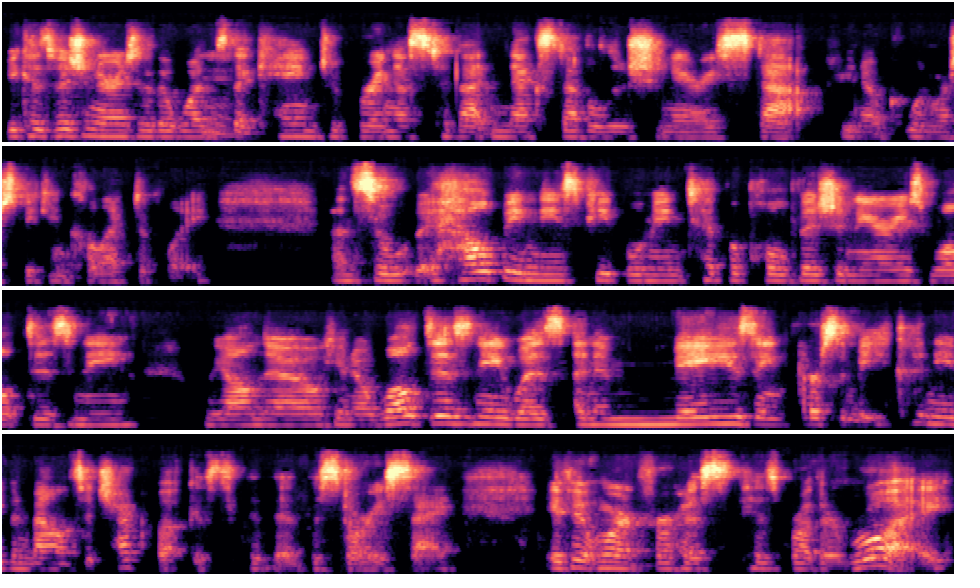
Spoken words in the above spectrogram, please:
because visionaries are the ones mm. that came to bring us to that next evolutionary step. You know, when we're speaking collectively. And so helping these people, I mean, typical visionaries, Walt Disney, we all know, you know, Walt Disney was an amazing person, but he couldn't even balance a checkbook, as the, the stories say. If it weren't for his, his brother Roy,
